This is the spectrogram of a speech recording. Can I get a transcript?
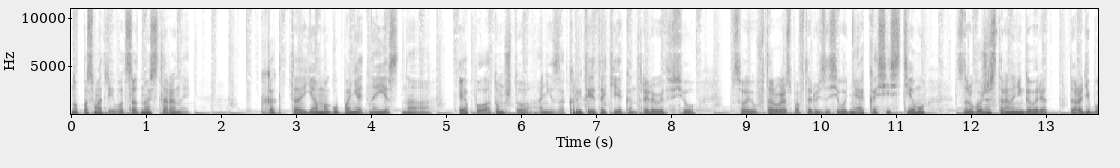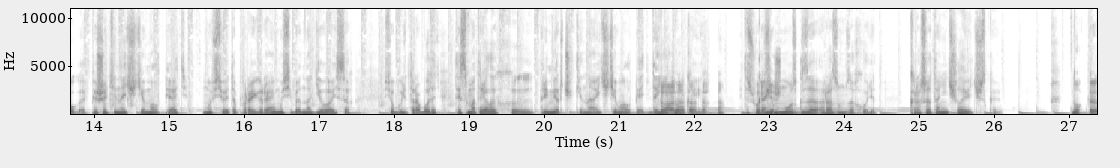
Но посмотри, вот с одной стороны, как-то я могу понять наезд на Apple о том, что они закрытые такие, контролируют всю свою, второй раз повторюсь, за сегодня экосистему. С другой же стороны, они говорят, да ради бога, пишите на HTML5, мы все это проиграем у себя на девайсах, все будет работать. Ты смотрел их э, примерчики на HTML5? Да, да не да, только да, их. Да, да. Это же вообще мозг за разум заходит. Красота нечеловеческая. Ну, э,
